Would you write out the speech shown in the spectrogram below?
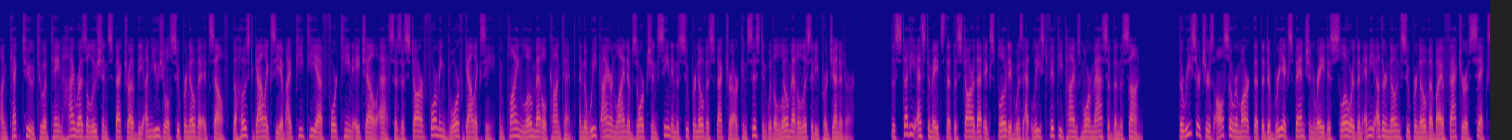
on Keck II to obtain high-resolution spectra of the unusual supernova itself. The host galaxy of IPTF 14HLS is a star-forming dwarf galaxy, implying low metal content, and the weak iron line absorption seen in the supernova spectra are consistent with a low metallicity progenitor. The study estimates that the star that exploded was at least 50 times more massive than the Sun. The researchers also remark that the debris expansion rate is slower than any other known supernova by a factor of 6,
